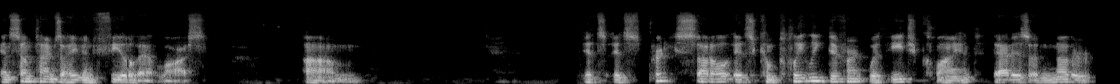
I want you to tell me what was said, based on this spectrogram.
And sometimes i even feel that loss um, it's it's pretty subtle. It's completely different with each client. That is another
